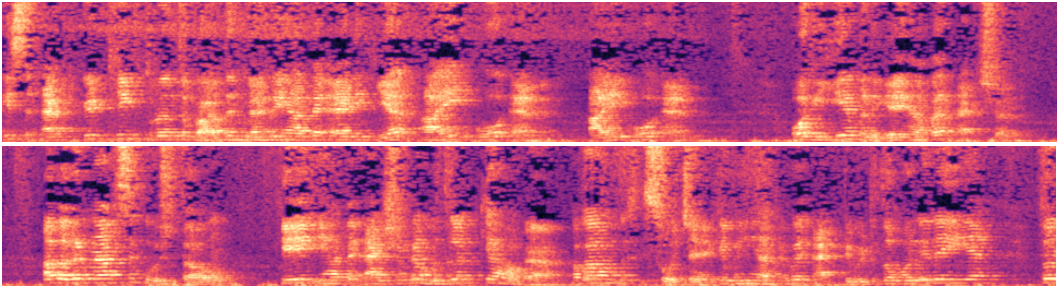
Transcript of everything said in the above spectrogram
इस एक्ट के ठीक तुरंत बाद मैंने यहाँ पे ऐड किया आई ओ एन आई ओ एन और ये बन गया यहाँ पर एक्शन अब अगर मैं आपसे पूछता हूँ कि यहाँ पे एक्शन का मतलब क्या होगा? अब आप सोचे कि भाई यहाँ पे कोई एक्टिविटी तो हो नहीं रही है। तो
